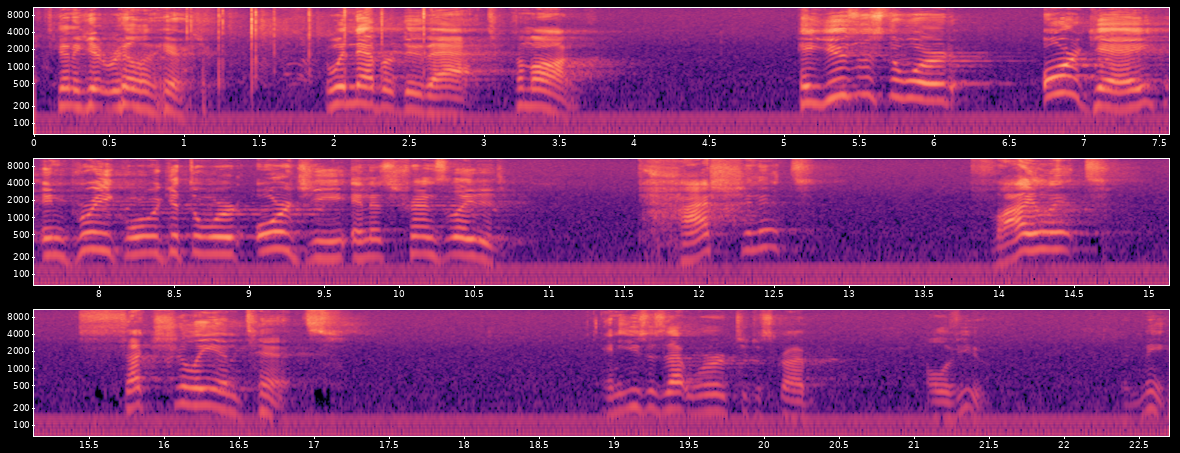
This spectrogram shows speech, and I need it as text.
it's going to get real in here. We would never do that. Come on. He uses the word orge in Greek, where we get the word orgy, and it's translated passionate, violent, sexually intense. And he uses that word to describe all of you and me.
